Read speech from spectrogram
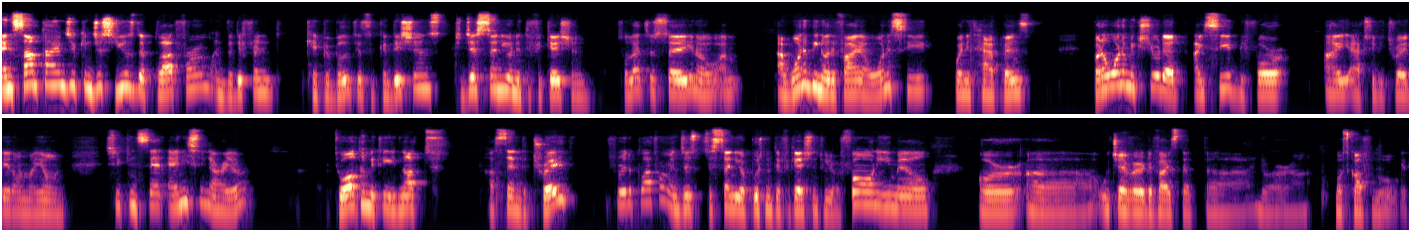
And sometimes you can just use the platform and the different capabilities and conditions to just send you a notification. So let's just say, you know, I'm, I want to be notified. I want to see when it happens, but I want to make sure that I see it before I actually trade it on my own. So you can set any scenario to ultimately not send the trade, through the platform and just, just send you a push notification to your phone, email, or uh, whichever device that uh, you're uh, most comfortable with.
